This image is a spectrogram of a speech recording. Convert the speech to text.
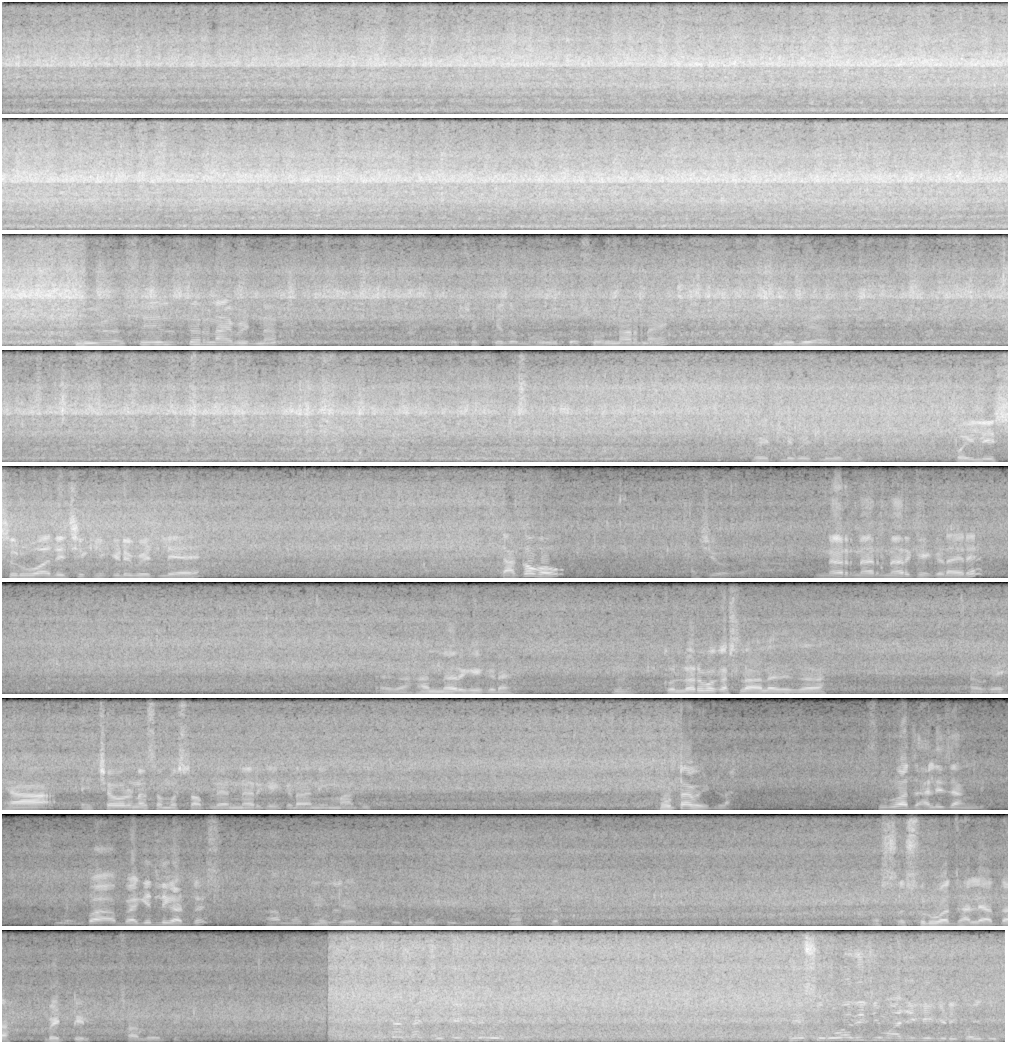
वेळ असेल तर नाही भेटणार. शक्यतो भाऊ तर सोडणार नाही. बघूया आता. भेटली भेटली भेटली. पहिली सुरुवातीची खिकडी भेटली आहे. दाखव भाऊ. अशी बघा हा. नर नर नर खेकडा आहे रे. हे बघा, हा नर खेकडा आहे. कलर बघ कसला आला त्याचा. हो का ह्या ह्याच्यावरनं समजतो आपल्या नर खेकडा आणि मादी. मोठा भेटला. सुरुवात झाली चांगली. ब- बॅगेतली काढतोय हा मोठी मोठी. हां. मस्त सुरुवात झाली आता. भेटतील. चालू होते खेकडी भेटली. ही सुरुवातीची माझी खेकडी पहिली.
